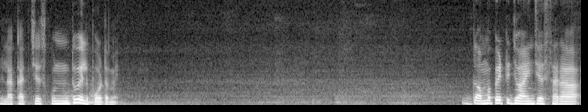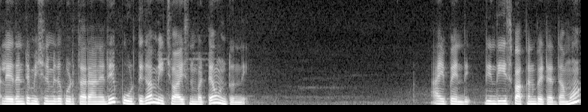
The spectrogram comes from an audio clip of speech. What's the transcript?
ఇలా కట్ చేసుకుంటూ వెళ్ళిపోవటమే. గమ్మ పెట్టి జాయిన్ చేస్తారా? లేదంటే మిషన్ మీద కుడతారా అనేది పూర్తిగా మీ చాయిస్ని బట్టే ఉంటుంది. అయిపోయింది. దీన్ని తీసి పక్కన పెట్టేద్దాము.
